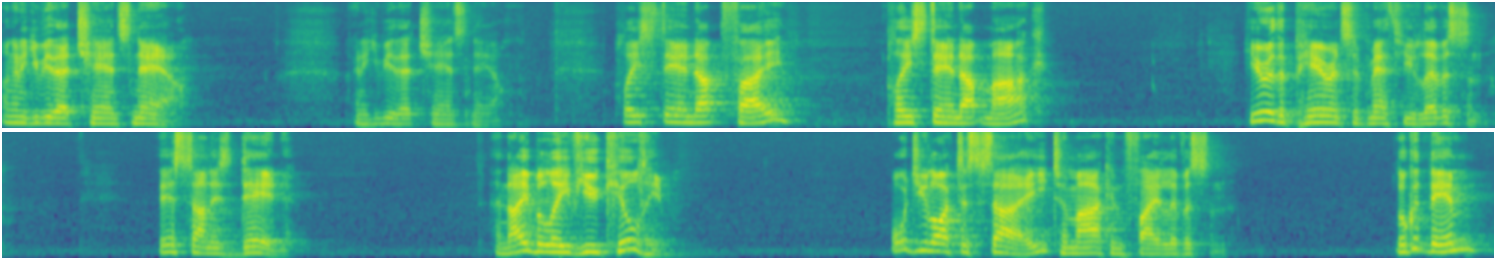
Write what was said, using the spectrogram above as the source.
going to give you that chance now I'm going to give you that chance now. Please stand up, Faye. Please stand up, Mark. Here are the parents of Matthew Leveson. Their son is dead, and they believe you killed him. What would you like to say to Mark and Faye Leveson? Look at them,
